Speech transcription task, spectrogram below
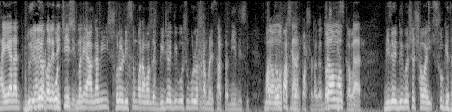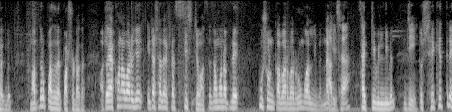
ভাইয়ারা ভিডিও কলে দেখিয়ে 2025 দিবে। মানে আগামী ষোলো ডিসেম্বর আমাদের বিজয় দিবস উপলক্ষে আমরা এই শার্টটা দিয়ে দিছি। মাত্র চমৎকার। পাঁচ হাজার পাঁচশো টাকা দশ পিস কাভার বিজয় দিবসে সবাই সুখে থাকবেন। মাত্র পাঁচ হাজার পাঁচশো টাকা। তো এখন আবার ওই যে এটার সাথে একটা সিস্টেম আছে যেমন আপনি কুশন কাবার বা রুমাল নেবেন নাকি? আচ্ছা। সাইড টেবিল নেবেন। জি। তো সেক্ষেত্রে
